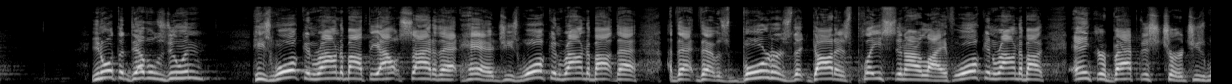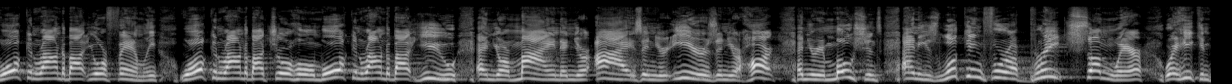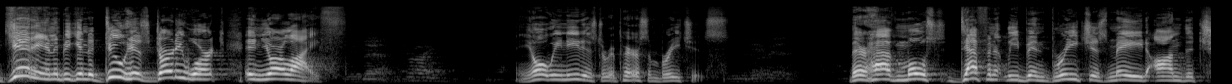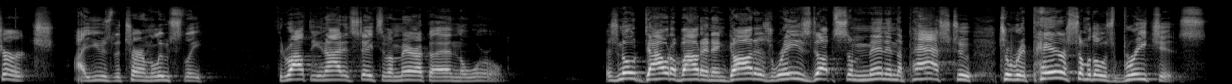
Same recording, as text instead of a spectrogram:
You know what the devil's doing? He's walking round about the outside of that hedge. He's walking round about that, that those borders that God has placed in our life, walking round about Anchor Baptist Church. He's walking round about your family, walking round about your home, walking round about you and your mind and your eyes and your ears and your heart and your emotions. And he's looking for a breach somewhere where he can get in and begin to do his dirty work in your life. And you know what we need is to repair some breaches. There have most definitely been breaches made on the church. I use the term loosely throughout the United States of America and the world. There's no doubt about it, and God has raised up some men in the past to, to repair some of those breaches.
